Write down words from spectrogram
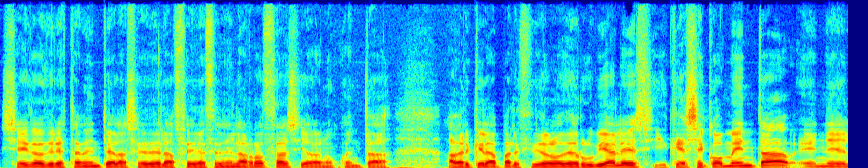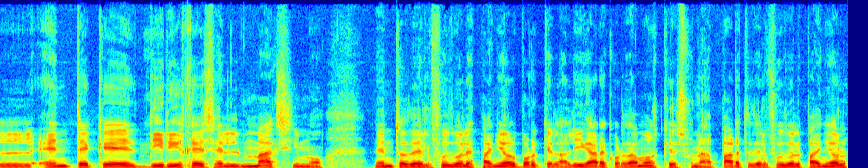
se ha ido directamente a la sede de la Federación de Las Rozas y ahora nos cuenta a ver qué le ha parecido lo de Rubiales y qué se comenta en el ente que dirige, es el máximo dentro del fútbol español, porque la liga, recordamos que es una parte del fútbol español,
